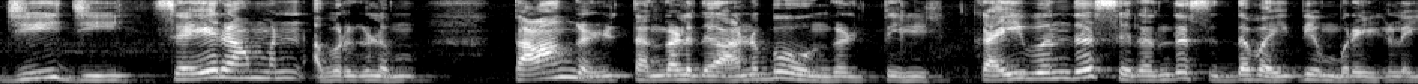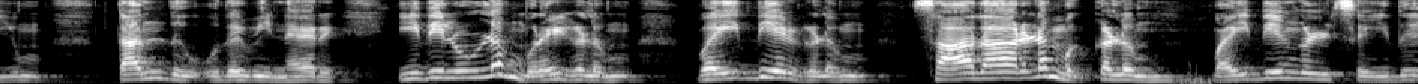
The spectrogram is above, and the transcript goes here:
ஜி. ஜி. ஜெயராமன் அவர்களும் தாங்கள் தங்களது அனுபவங்களில் கைவந்த சிறந்த சித்த வைத்திய முறைகளையும் தந்து உதவினர். இதிலுள்ள முறைகளும் வைத்தியர்களும் சாதாரண மக்களும் வைத்தியங்கள் செய்து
